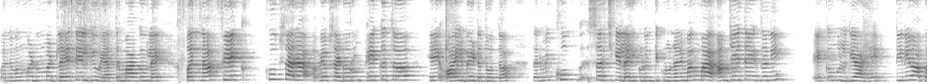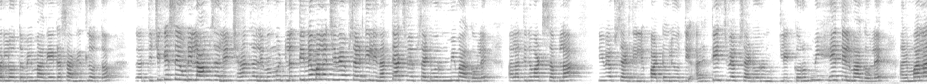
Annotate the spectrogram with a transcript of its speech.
पण मग म्हणून म्हटलं हे तेल घेऊयात तर मागवलंय. पण ना फेक खूप साऱ्या वेबसाईटवरून फेकच हे ऑइल भेटत होतं. तर मी खूप सर्च केलं इकडून तिकडून आणि मग मा आमच्या इथे एक जणी एक मुलगी आहे तिने वापरलं होतं. मी मागे एका सांगितलं होतं. तर तिची केस एवढी लांब झाली छान झाली. मग म्हटलं तिने मला जी वेबसाईट दिली ना त्याच वेबसाईटवरून मी मागवले मला तिने व्हॉट्सअपला ती वेबसाईट दिली पाठवली होती आणि तीच वेबसाईटवरून क्लिक करून मी हे तेल मागवलंय. आणि मला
